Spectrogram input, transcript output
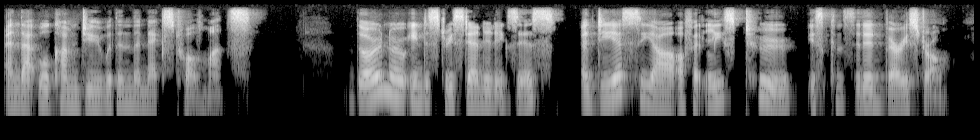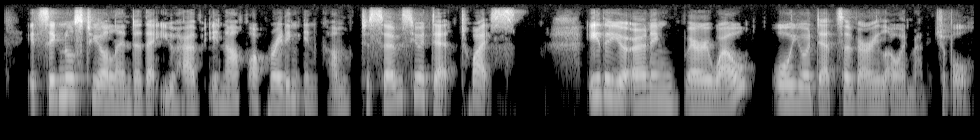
and that will come due within the next 12 months. Though no industry standard exists, a DSCR of at least two is considered very strong. It signals to your lender that you have enough operating income to service your debt twice. Either you're earning very well or your debts are very low and manageable.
